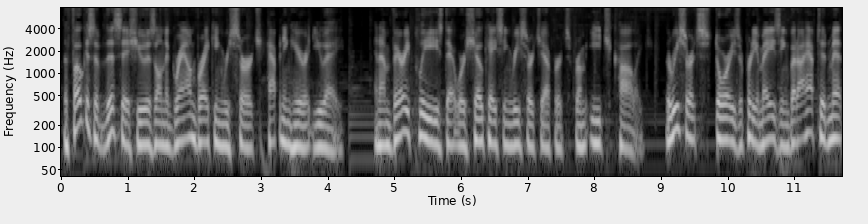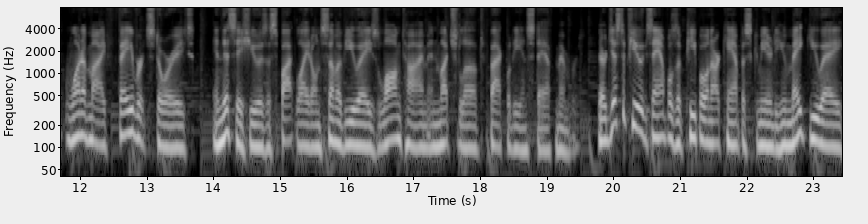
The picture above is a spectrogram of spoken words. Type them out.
The focus of this issue is on the groundbreaking research happening here at UA, and I'm very pleased that we're showcasing research efforts from each college. The research stories are pretty amazing, but I have to admit one of my favorite stories in this issue is a spotlight on some of UA's longtime and much loved faculty and staff members. There are just a few examples of people in our campus community who make UA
